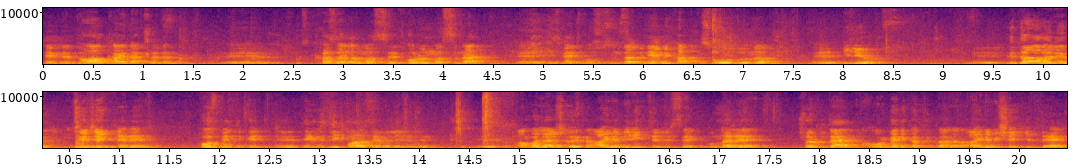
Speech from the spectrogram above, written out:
hem de doğal kaynakların e, kazanılması, korunmasına e, hizmet konusunda önemli katkısı olduğunu e, biliyoruz. E, gıdaların, içeceklerin, kozmetik ve e, temizlik malzemelerinin e, ambalajlarını ayrı biriktirirsek, bunları çöpten, organik atıklardan ayrı bir şekilde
